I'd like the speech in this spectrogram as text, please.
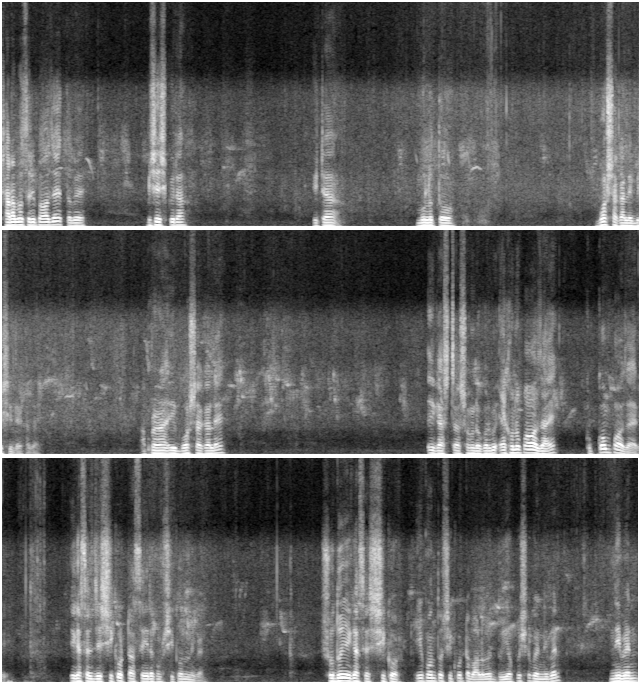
সারা বছরই পাওয়া যায়, তবে বিশেষ করে এটা মূলত বর্ষাকালে বেশি দেখা যায়। আপনারা এই বর্ষাকালে এই গাছটা সংগ্রহ করবেন। এখনও পাওয়া যায়, খুব কম পাওয়া যায় আর। এই গাছের যে শিকড়টা আছে, এরকম শিকড় নেবেন। শুধু এই গাছের শিকড়, এই পর্যন্ত শিকড়টা ভালোভাবে ধুইয়া পরিষ্কার করে নেবেন। নেবেন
